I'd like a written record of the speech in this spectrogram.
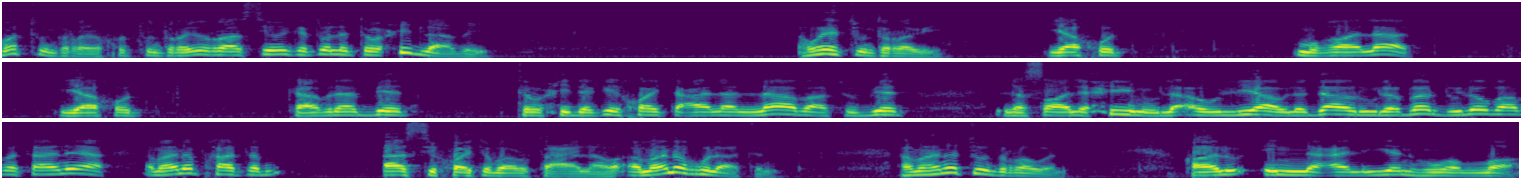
ما تندروي خد تندروي رأسي كتول التوحيد لا بي. هو تندروي ياخذ مغالاة ياخذ كابرا بيت توحيدك خوي تعالى لا بات بيت لصالحين ولأولياء ولدار ولبرد ولو بابتانيا أما نبخاتم آسي خوي تبارك وتعالى أما نغلات أما نتون قالوا إن عليا هو الله.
